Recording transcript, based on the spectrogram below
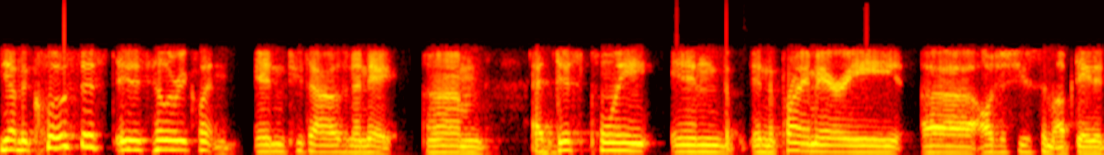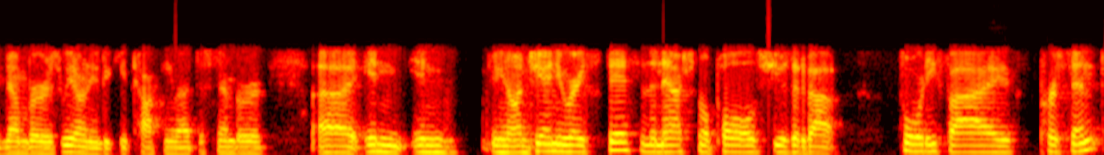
Yeah, the closest is Hillary Clinton in 2008. Um, at this point in the, in the primary, uh, I'll just use some updated numbers. We don't need to keep talking about December. Uh, in in you know on January 5th in the national polls, she was at about 45 percent,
